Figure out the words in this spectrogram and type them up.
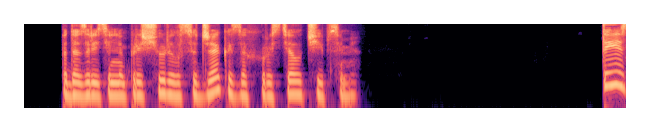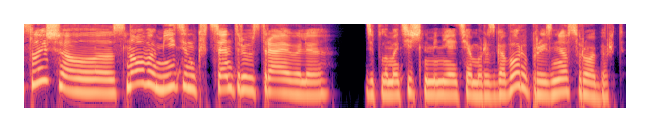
— подозрительно прищурился Джек и захрустел чипсами. «Ты слышал, снова митинг в центре устраивали?» Дипломатично меняя тему разговора, произнес Роберт.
